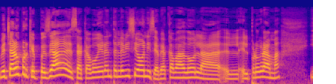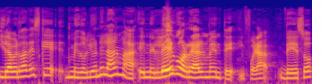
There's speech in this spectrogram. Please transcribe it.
Me echaron porque pues ya se acabó, era en televisión y se había acabado la, el, programa y la verdad es que me dolió en el alma, en el ego realmente. Y fuera de eso,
